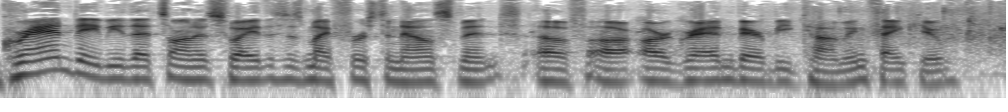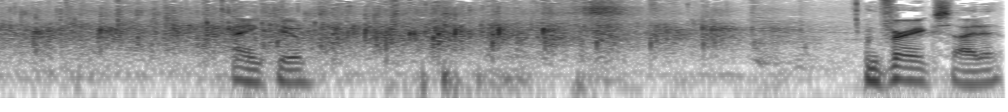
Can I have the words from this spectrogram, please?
grandbaby that's on its way. This is my first announcement of our, our grandbaby coming. Thank you. Thank you. I'm very excited.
